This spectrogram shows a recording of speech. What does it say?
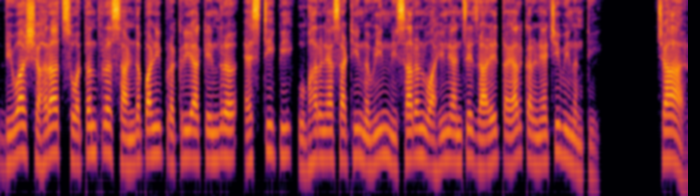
दिवा शहरात स्वतंत्र सांडपाणी प्रक्रिया केंद्र एस टी पी उभारण्यासाठी नवीन निसारण वाहिन्यांचे जाळे तयार करण्याची विनंती. चार.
